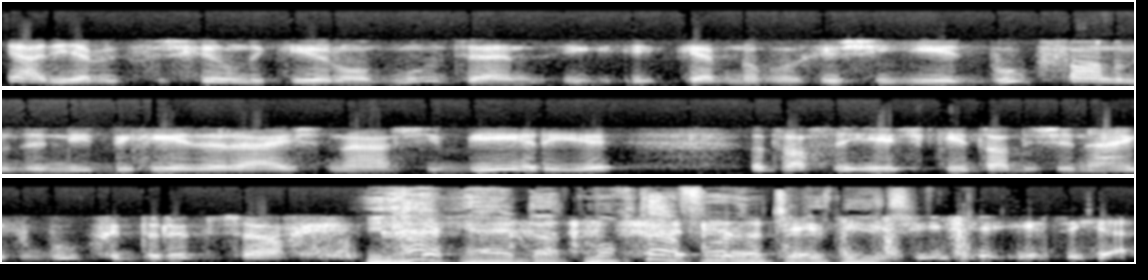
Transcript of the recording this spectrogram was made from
Ja, die heb ik verschillende keren ontmoet. En ik, ik heb nog een gesigneerd boek van hem, De Niet Begeerde Reis naar Siberië. Dat was de eerste keer dat hij zijn eigen boek gedrukt zag. Ja, ja, dat mocht daarvoor dat natuurlijk niet. gesigneerd, ja.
